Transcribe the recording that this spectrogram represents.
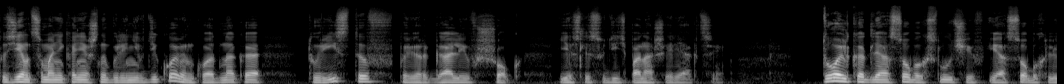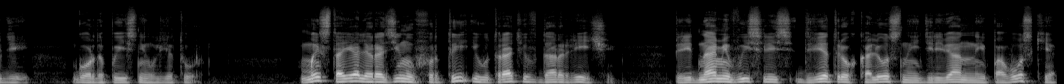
Туземцам они, конечно, были не в диковинку, однако туристов повергали в шок, если судить по нашей реакции. «Только для особых случаев и особых людей», — гордо пояснил Льетур. Мы стояли, разинув рты и утратив дар речи. Перед нами высились две трехколесные деревянные повозки,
